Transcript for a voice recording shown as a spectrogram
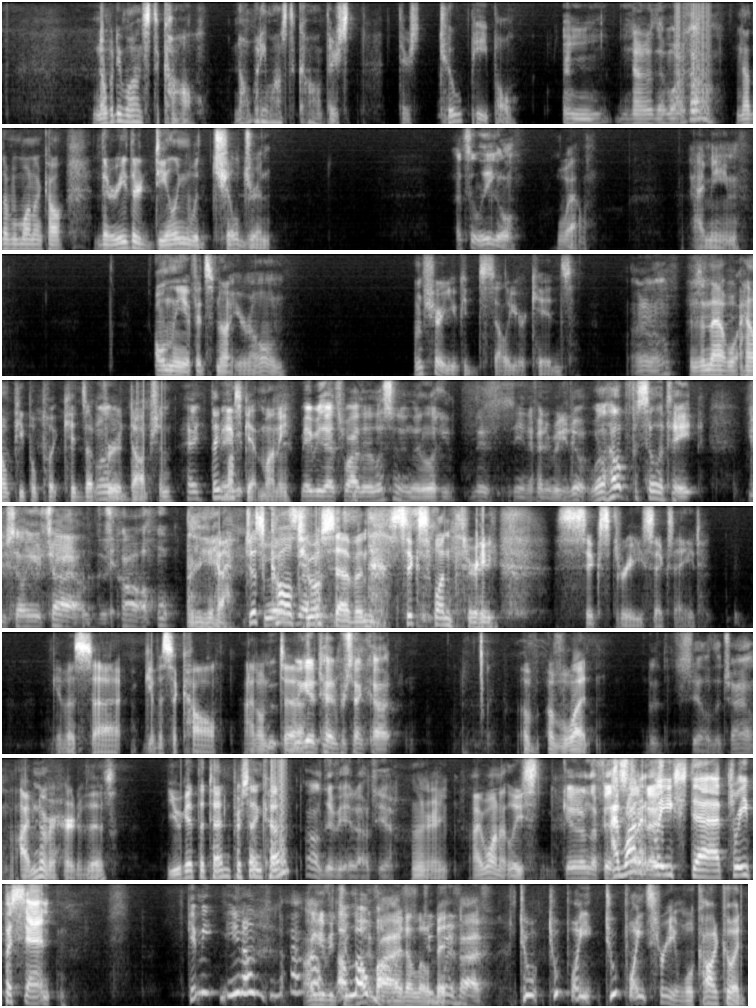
nobody wants to call. Nobody wants to call. There's, there's two people. And none of them want to call. None of them want to call. They're either dealing with children. That's illegal. Well, I mean, only if it's not your own. I'm sure you could sell your kids. I don't know. Isn't that how people put kids up Well, for adoption? Hey, they maybe- must get money. Maybe that's why they're listening. They're looking. They're seeing if anybody can do it. We'll help facilitate you selling your child. Just call. yeah, just call 207. 207 613 6368. Give us uh give us a call. I don't uh we get a ten percent cut. Of of what? The sale of the child. I've never heard of this. You get the 10% cut? I'll divvy it out to you. All right. I want at least Get it on the fifth. I want at Sunday. least uh, three percent. Give me, you know, I'll give you I'll two lowball point five. it a little Two bit. point Two point five. Two two point two point three, and we'll call it good.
